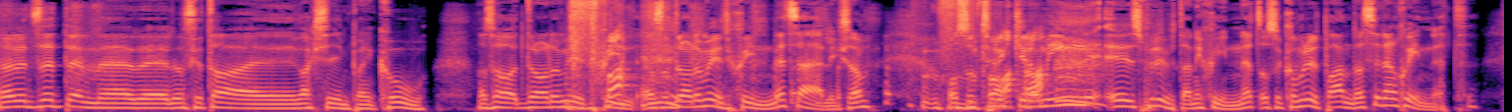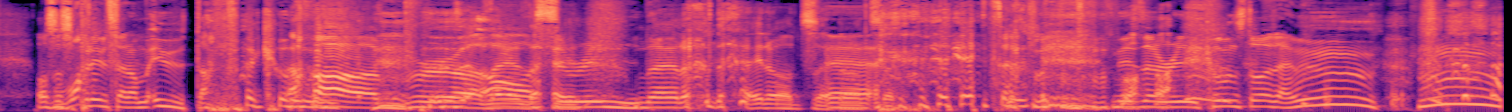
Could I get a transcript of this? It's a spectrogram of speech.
Har du inte sett den när eh, de ska ta eh, vaccin på en ko? Och så drar de ut, skinn, och så drar de ut skinnet så här liksom. Och så trycker de in eh, sprutan i skinnet och så kommer det ut på andra sidan skinnet. Och så What? sprutar de utanför kon. Ah bro, nej, nej, nej, det har jag inte sett. Det är så ri- kon står såhär mm, mm.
